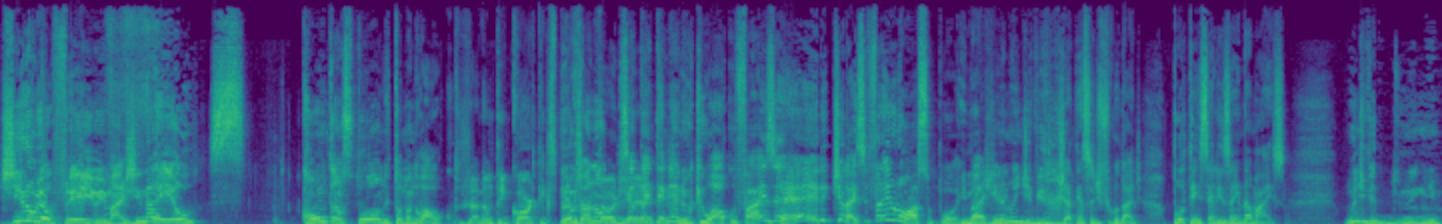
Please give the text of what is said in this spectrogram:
tira o meu freio, imagina eu com transtorno e tomando álcool. Tu já não tem córtex pra Eu já não. Você tá entendendo? E o que o álcool faz é ele tirar esse freio nosso, pô. Imagina no indivíduo que já tem essa dificuldade. Potencializa ainda mais. Um indivíduo.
